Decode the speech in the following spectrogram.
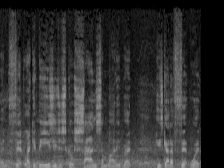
and fit. Like it'd be easy to just go sign somebody, but he's got to fit what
